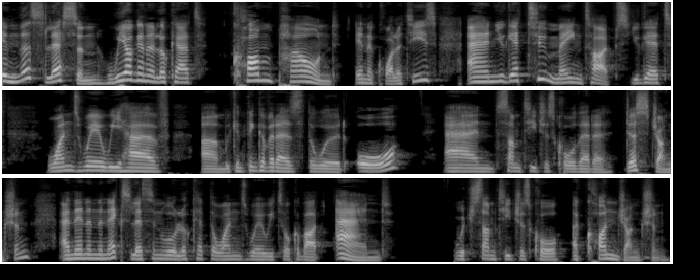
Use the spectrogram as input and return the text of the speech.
In this lesson, we are going to look at compound inequalities, and you get two main types. You get ones where we have, um, we can think of it as the word or, and some teachers call that a disjunction. And then in the next lesson, we'll look at the ones where we talk about and, which some teachers call a conjunction.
